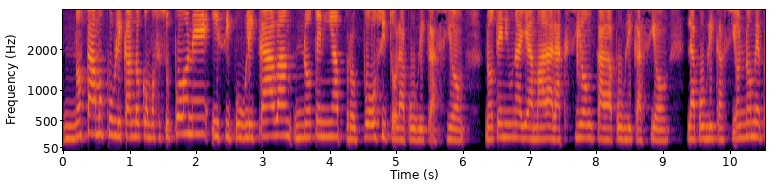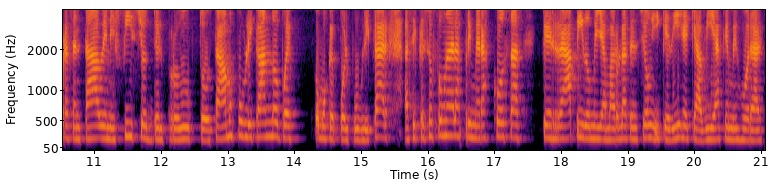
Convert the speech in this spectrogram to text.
no estábamos publicando como se supone y si publicaban no tenía propósito la publicación, no tenía una llamada a la acción cada publicación, la publicación no me presentaba beneficios del producto, estábamos publicando pues como que por publicar, así que eso fue una de las primeras cosas que rápido me llamaron la atención y que dije que había que mejorar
